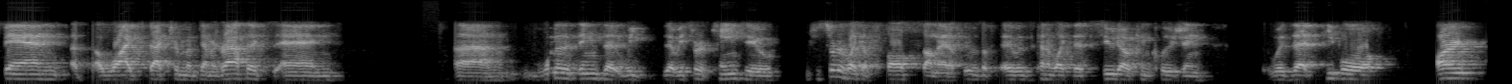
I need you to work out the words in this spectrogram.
span a, a, wide spectrum of demographics, and um, one of the things that we that we sort of came to, which was sort of like a false summit. It was a, it was kind of like this pseudo conclusion was that people aren't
